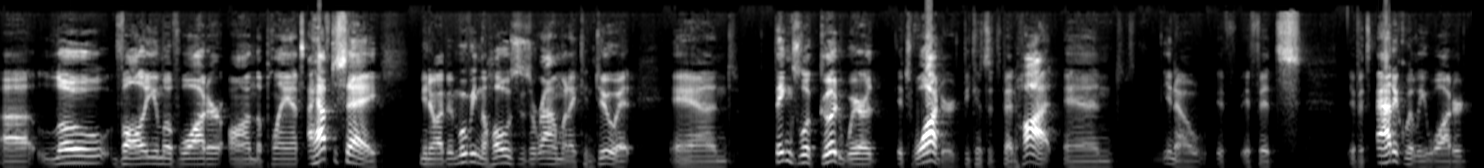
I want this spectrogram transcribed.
uh, low volume of water on the plants. I have to say, you know, I've been moving the hoses around when I can do it, and things look good where it's watered because it's been hot. And you know, if if it's if it's adequately watered,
